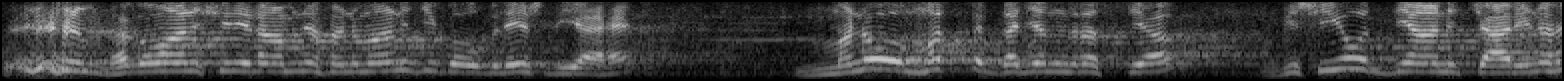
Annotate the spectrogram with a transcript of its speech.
भगवान श्री राम ने हनुमान जी को उपदेश दिया है मनोमत गजेंद्र से विषयोद्यानचारिण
